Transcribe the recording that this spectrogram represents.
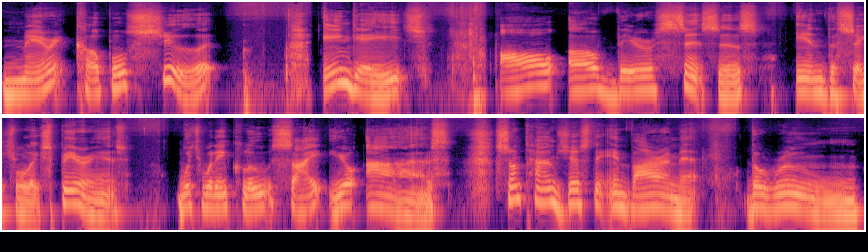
Married couples should engage all of their senses in the sexual experience, which would include sight, your eyes, sometimes just the environment. The room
